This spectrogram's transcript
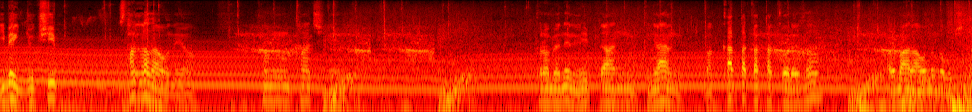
(264가) 나오네요. 평타치네 그러면은 일단 그냥 막 까딱까딱거려서 얼마 나오는 거 봅시다.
